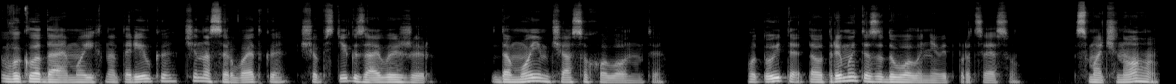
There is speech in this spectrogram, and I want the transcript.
Викладаємо їх на тарілки чи на серветки, щоб стік зайвий жир. Дамо їм час охолонути. Готуйте та отримуйте задоволення від процесу. Смачного!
